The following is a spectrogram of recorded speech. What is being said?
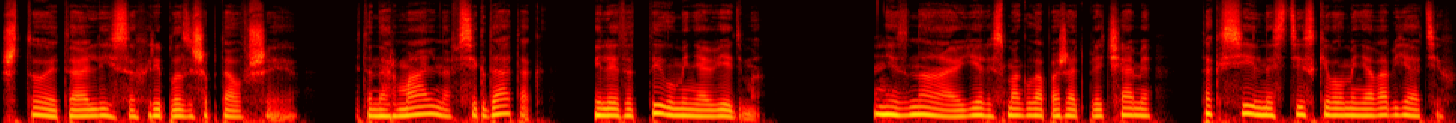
«Что это, Алиса?» — хрипло зашептал в шею. «Это нормально? Всегда так? Или это ты у меня ведьма?» Не знаю, еле смогла пожать плечами, так сильно стискивал меня в объятиях.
